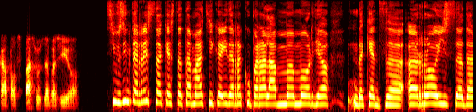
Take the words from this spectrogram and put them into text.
cap als passos d'evasió. Si us interessa aquesta temàtica i de recuperar la memòria d'aquests uh, herois uh, de,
